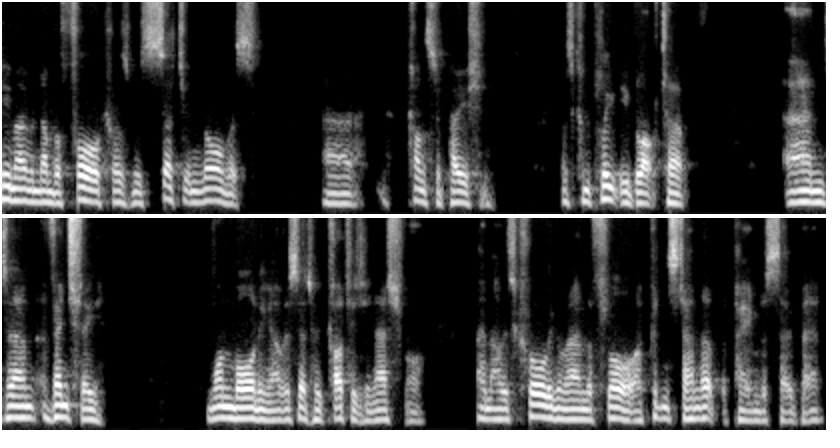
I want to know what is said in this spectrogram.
chemo number four caused me such enormous uh, constipation. I was completely blocked up. And um, eventually, one morning I was at her cottage in Ashmore and I was crawling around the floor. I couldn't stand up. The pain was so bad.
